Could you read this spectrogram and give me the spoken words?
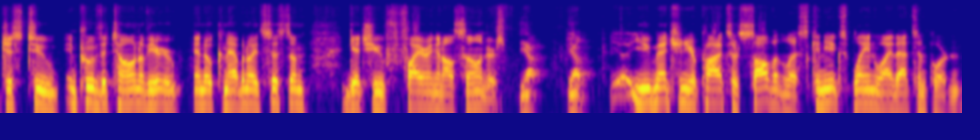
just to improve the tone of your endocannabinoid system, get you firing on all cylinders. Yep, yep. You mentioned your products are solventless. Can you explain why that's important?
